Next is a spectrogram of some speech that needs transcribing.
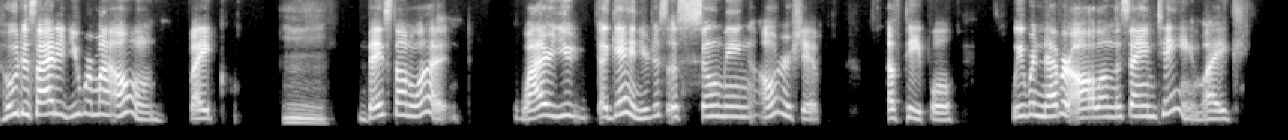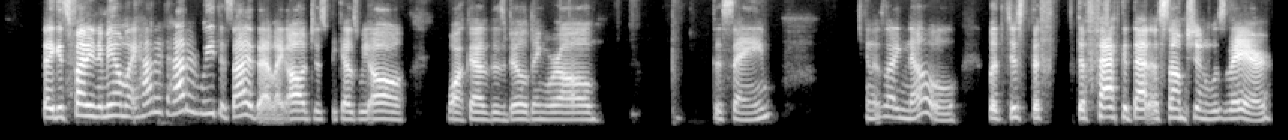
who decided you were my own? Like mm. based on what? Why are you again, you're just assuming ownership of people. We were never all on the same team. Like like it's funny to me. I'm like, how did how did we decide that? Like, all just because we all walked out of this building, we're all the same. And it's like, no, but just the the fact that that assumption was there.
